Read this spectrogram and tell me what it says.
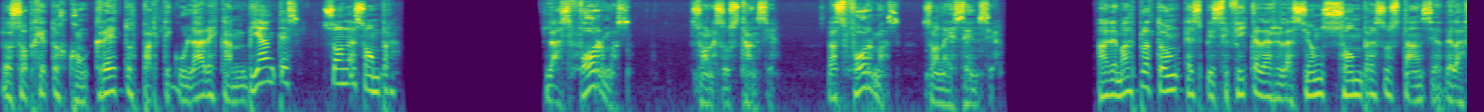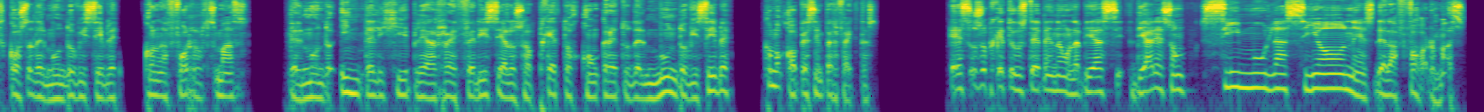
Los objetos concretos, particulares, cambiantes, son la sombra. Las formas son la sustancia. Las formas son la esencia. Además, Platón especifica la relación sombra-sustancia de las cosas del mundo visible con las formas del mundo inteligible al referirse a los objetos concretos del mundo visible como copias imperfectas. Esos objetos que usted ve en la vida diaria son simulaciones de las formas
